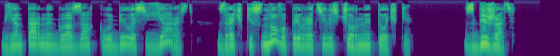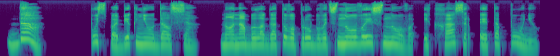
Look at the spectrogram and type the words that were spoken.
В янтарных глазах клубилась ярость, зрачки снова превратились в черные точки. «Сбежать!» «Да!» Пусть побег не удался, но она была готова пробовать снова и снова, и Кхасар это понял.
